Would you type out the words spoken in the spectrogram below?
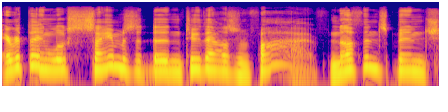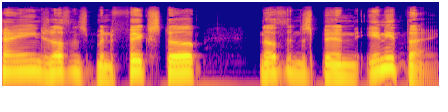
Everything looks the same as it did in 2005. Nothing's been changed. Nothing's been fixed up. Nothing's been anything.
